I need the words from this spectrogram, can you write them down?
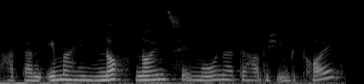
hat dann immerhin noch 19 Monate habe ich ihn betreut.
